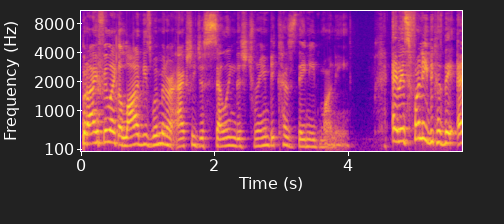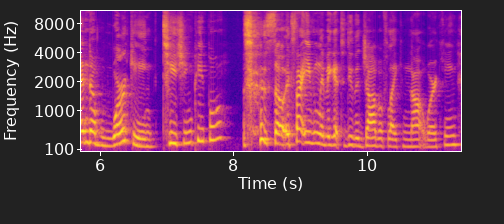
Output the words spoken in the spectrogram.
But I feel like a lot of these women are actually just selling this dream because they need money. And it's funny because they end up working teaching people so it's not even like they get to do the job of like not working.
